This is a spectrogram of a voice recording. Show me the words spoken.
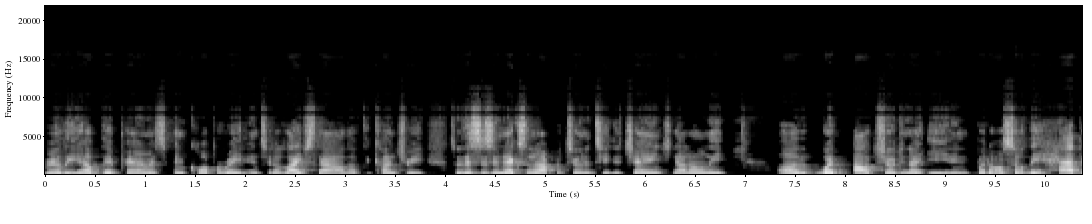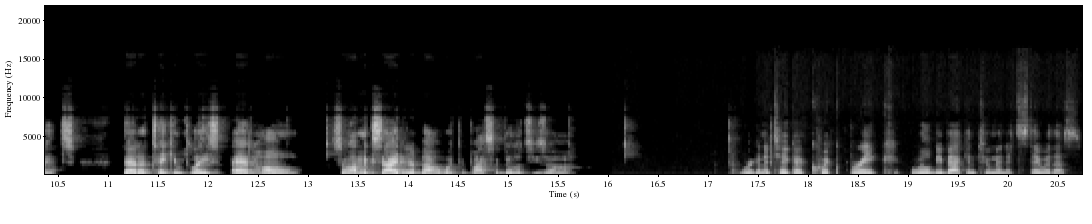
really help their parents incorporate into the lifestyle of the country. So, this is an excellent opportunity to change not only uh, what our children are eating, but also the habits that are taking place at home. So, I'm excited about what the possibilities are. We're going to take a quick break. We'll be back in two minutes. Stay with us.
